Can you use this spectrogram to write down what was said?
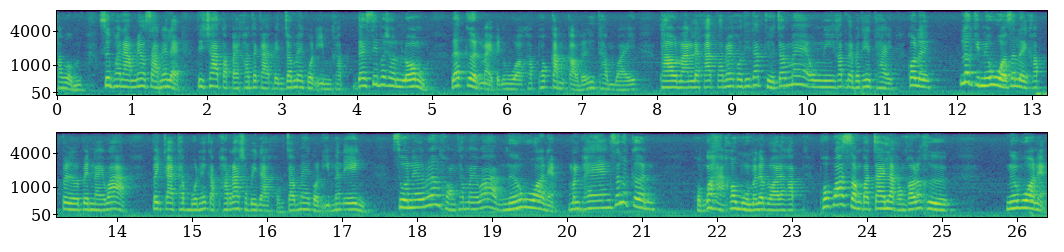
ครับผม ซึ่งพระนางเมี่ยวซานนี่แหละที่ชาติต่อไปเขาจะกลายเป็นเจ้าแม่กวนอิมครับได้สิ้นพระชนลงและเกิดใหม่เป็นวัวครับเพราะกรรมเก่าที่ทำไว้ เท่านั้นแหละครับทำให้คนที่นับถือเจ้าแม่องค์นี้ครับในประเทศไทย ก็เลยเลิกกินเนื้อวัวซะเลยครับเป็นเป็นในว่าเป็นการทำบุญให้กับพระราชบิดาของเจ้าแม่กวนอิมนั่นเอง ส่วนในเรื่องของทำไมว่าเนื้อวัวเนี่ยมันแพงซะเหลือเกิน ผมก็หาข้อมูลมาเรียบร้อยแล้วครับพบว่าสองปัจจัยหลักของเขาก็คือ เนื้อวัวเนี่ย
